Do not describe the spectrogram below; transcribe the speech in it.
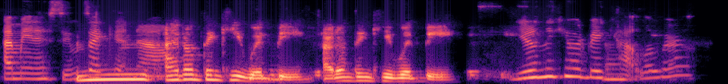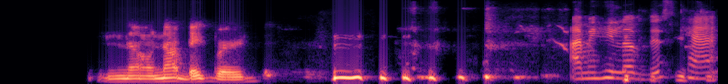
I mean, it seems like it Mm, now. I don't think he would be. I don't think he would be. You don't think he would be a cat lover? No, not Big Bird. I mean, he loved this cat.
